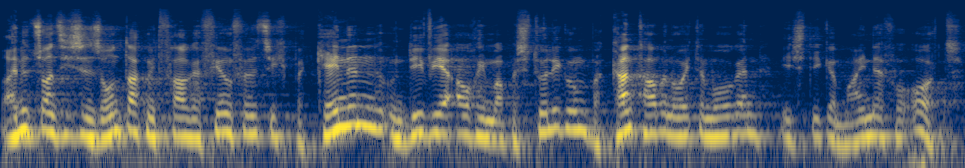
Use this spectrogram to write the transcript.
21. Sonntag mit Frage 54 bekennen und die wir auch im Apostolikum bekannt haben heute Morgen, ist die Gemeinde vor Ort.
